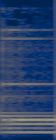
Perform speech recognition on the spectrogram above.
Bye.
